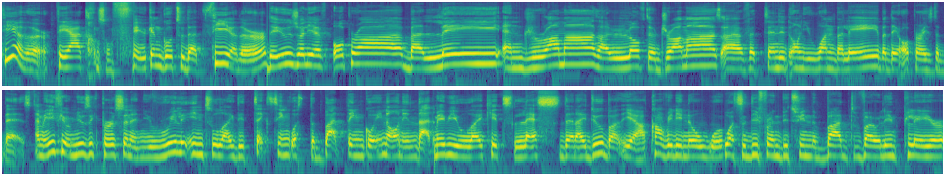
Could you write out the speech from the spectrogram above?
Theater. Théâtre, on s'en fout. You can go to that theater. They usually have opera, ballet, and dramas. I love the dramas. I have attended only one ballet, but the opera is the best. I mean, if you're a music person and you're really into like detecting what's the bad thing going on in that, maybe you like it less than I do, but yeah, I can't really know what's the difference between a bad violin player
